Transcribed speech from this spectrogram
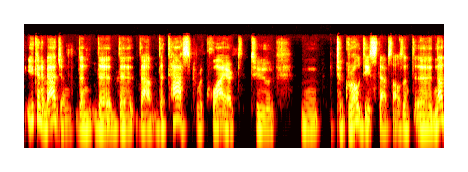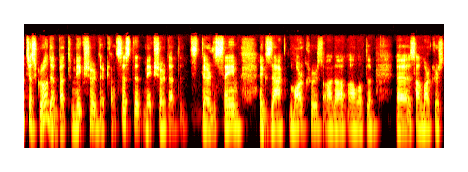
you can imagine the, the, the, the, the task required to mm, to grow these stem cells and uh, not just grow them, but to make sure they're consistent, make sure that they're the same exact markers on uh, all of them, uh, cell markers,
